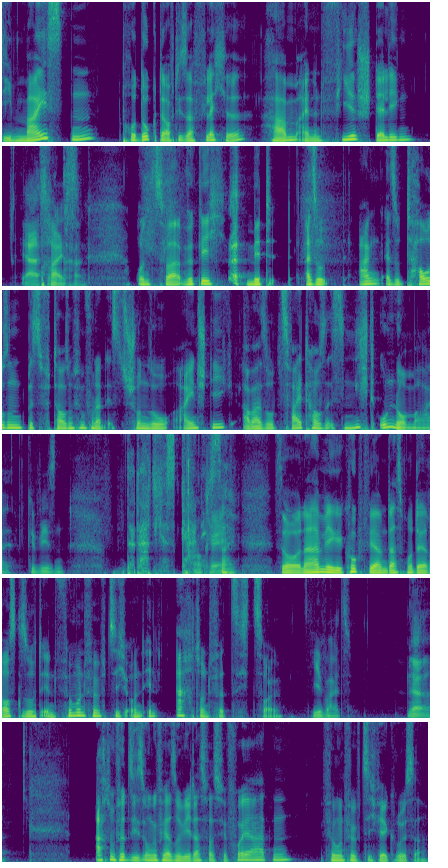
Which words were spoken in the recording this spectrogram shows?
die meisten Produkte auf dieser Fläche haben einen vierstelligen Ja, Preis. und zwar wirklich mit, also, also 1000 bis 1500 ist schon so Einstieg, aber so 2000 ist nicht unnormal gewesen. Da dachte ich, es kann Okay. nicht sein. So, und dann haben wir geguckt, wir haben das Modell rausgesucht in 55 und in 48 Zoll jeweils. Ja. 48 ist ungefähr so wie das, was wir vorher hatten. 55 wäre größer.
